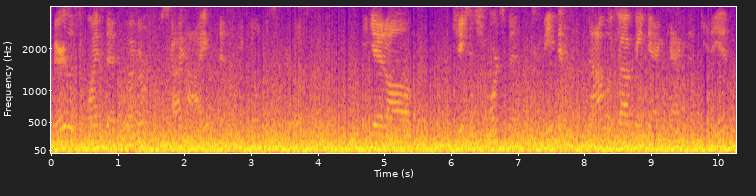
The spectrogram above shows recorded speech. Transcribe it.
Mary Elizabeth Winstead, who I remember from Sky High, that's the film with superheroes. You get um, Jason Schwartzman, to me did a phenomenal job being the antagonist Gideon.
